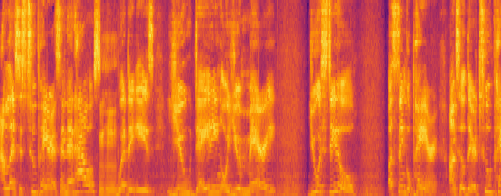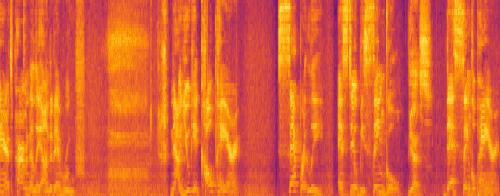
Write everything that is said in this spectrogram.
unless it's two parents in that house, Mm-hmm. whether it's you dating or you're married, you are still a single parent until there are two parents permanently under that roof. Now you can co-parent separately and still be single. Yes. That's single parent.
